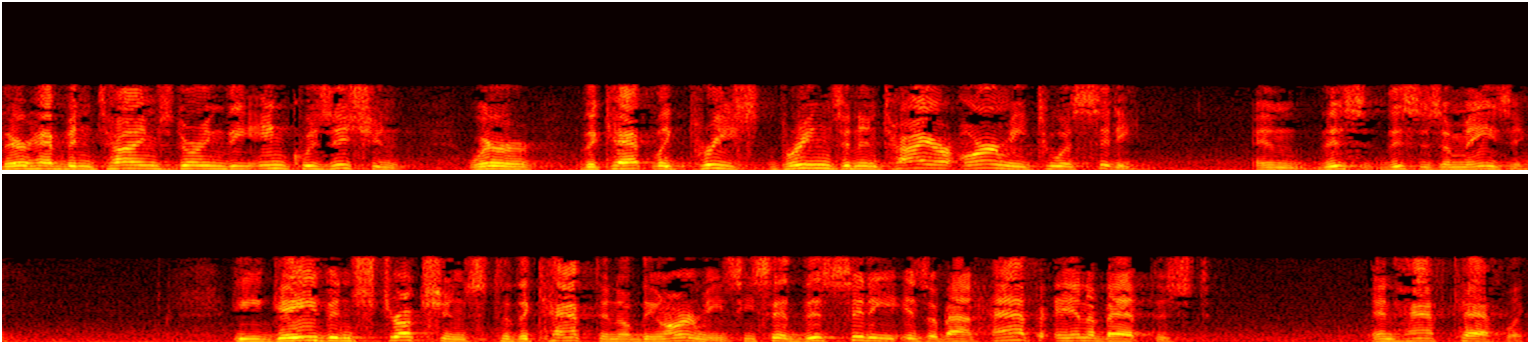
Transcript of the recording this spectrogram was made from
there have been times during the Inquisition where the Catholic priest brings an entire army to a city. And this, this is amazing. He gave instructions to the captain of the armies. He said, This city is about half Anabaptist and half Catholic.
